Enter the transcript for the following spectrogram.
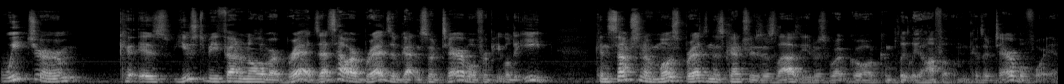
wheat germ is used to be found in all of our breads. That's how our breads have gotten so terrible for people to eat. Consumption of most breads in this country is just lousy. You just go completely off of them because they're terrible for you.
